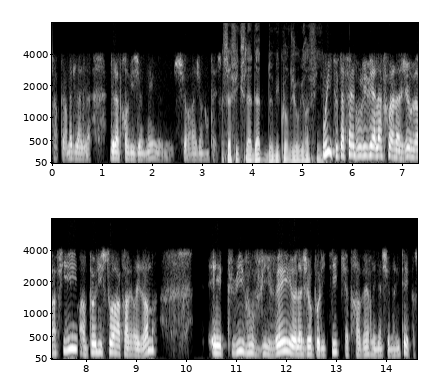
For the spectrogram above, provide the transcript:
ça permet de l'approvisionner euh, sur la région nantaise. Ça fixe la date de mes cours de géographie. Oui, tout à fait. Vous vivez à la fois la géographie, un peu l'histoire à travers les hommes, et puis vous vivez euh, la géopolitique à travers les nationalités, parce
